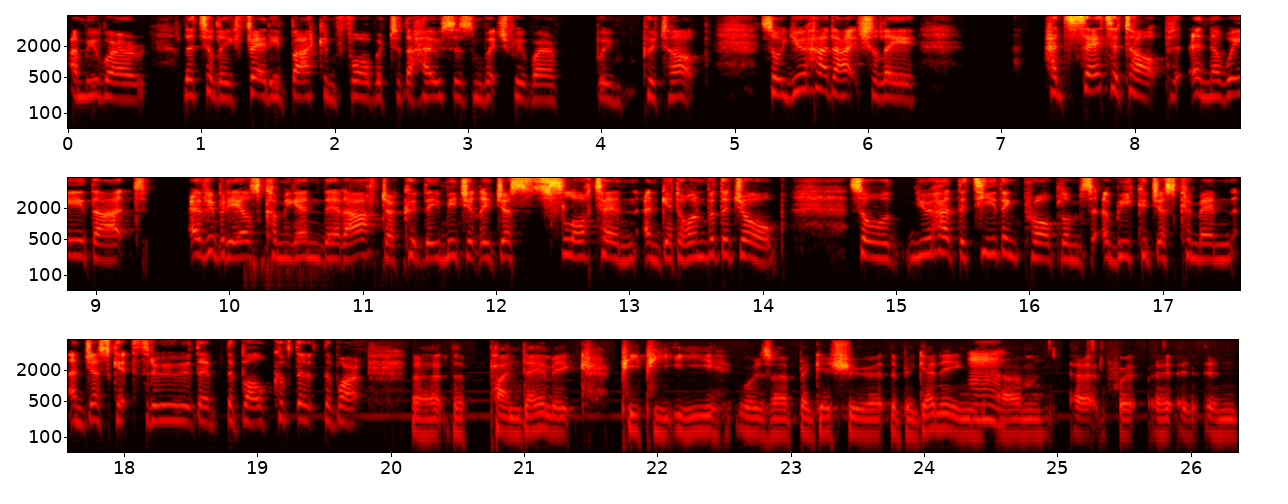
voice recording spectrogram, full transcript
and we were literally ferried back and forward to the houses in which we were we put up. So you had actually had set it up in a way that everybody else coming in thereafter could they immediately just slot in and get on with the job. So you had the teething problems, and we could just come in and just get through the, the bulk of the, the work. Uh, the pandemic PPE was a big issue at the beginning. Mm. Um, uh, in, in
